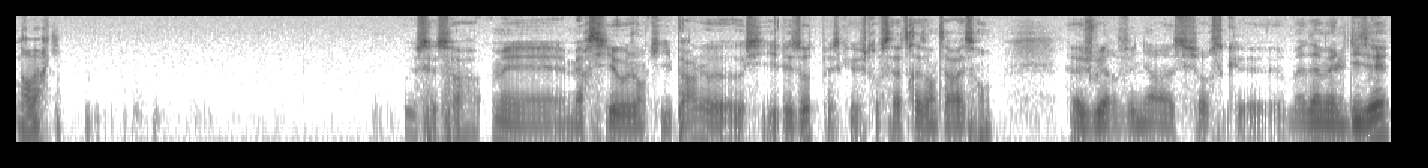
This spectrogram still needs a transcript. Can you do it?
Une remarque C'est ça. Mais merci aux gens qui y parlent, euh, aussi les autres, parce que je trouve ça très intéressant. Euh, je voulais revenir sur ce que Madame elle disait,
